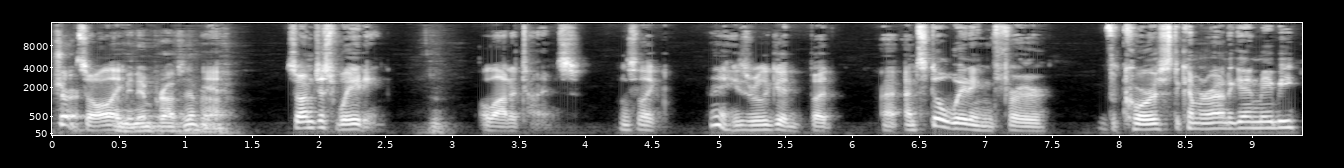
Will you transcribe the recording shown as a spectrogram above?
Sure. So all I- I mean, improv's improv. Yeah. So I'm just waiting Hmm. a lot of times. It's like, hey, he's really good, but I- I'm still waiting for the chorus to come around again, maybe,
